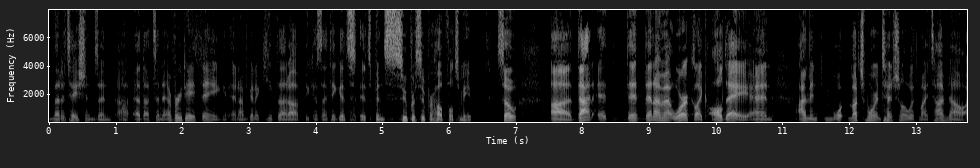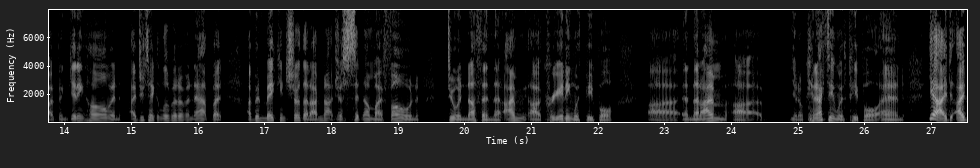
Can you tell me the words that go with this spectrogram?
meditations, and uh, that's an everyday thing. And I'm going to keep that up because I think it's it's been super super helpful to me. So uh, that then, then I'm at work like all day, and I'm in, m- much more intentional with my time now. I've been getting home and I do take a little bit of a nap, but I've been making sure that I'm not just sitting on my phone doing nothing, that I'm uh, creating with people uh, and that I'm, uh, you know, connecting with people. And yeah, I, I,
